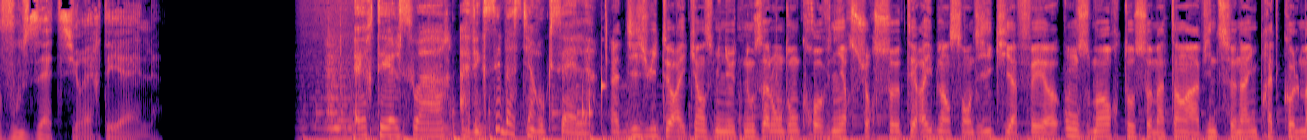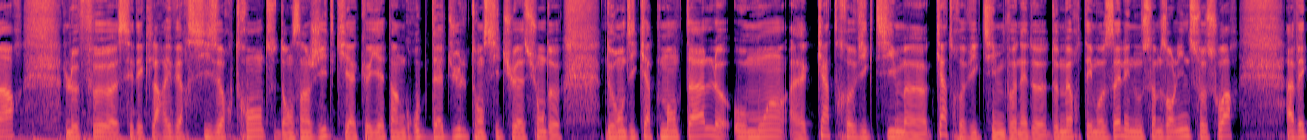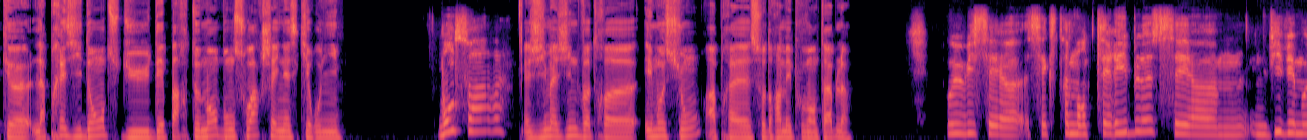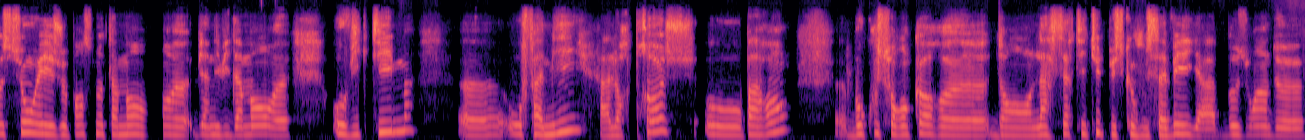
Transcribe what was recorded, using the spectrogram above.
vous êtes sur RTL. RTL Soir avec Sébastien Rouxel. À 18h15 minutes, nous allons donc revenir sur ce terrible incendie qui a fait 11 euh, morts tôt ce matin à Winsenheim près de Colmar. Le feu euh, s'est déclaré vers 6h30 dans un gîte qui accueillait un groupe d'adultes en situation de, de, handicap mental. Au moins 4 euh, victimes, 4 victimes venaient de, de Meurthe et Moselle et nous sommes en ligne ce soir avec la présidente du département. Bonsoir, Shaines Kirouni. Bonsoir. J'imagine votre euh, émotion après ce drame épouvantable. Oui, oui, c'est euh, extrêmement terrible. C'est euh, une vive émotion et je pense notamment, bien évidemment, aux victimes, aux familles, à leurs proches, aux parents. Euh, beaucoup sont encore euh, dans l'incertitude puisque vous savez, il y a besoin de,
